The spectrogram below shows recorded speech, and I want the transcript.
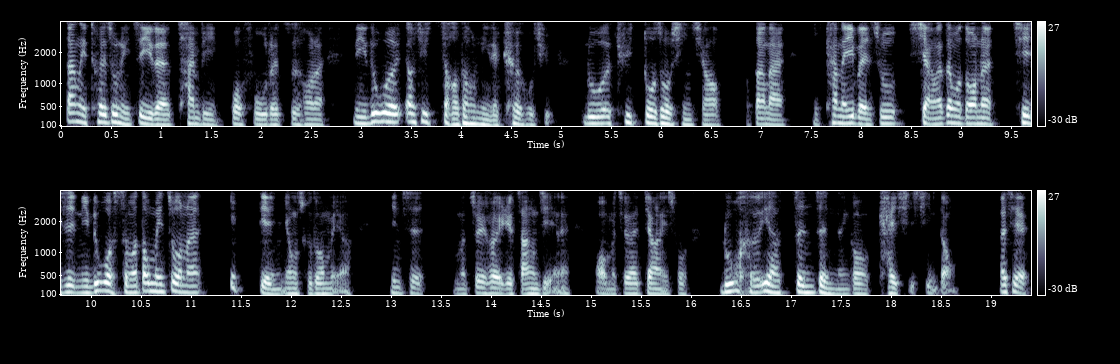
当你推出你自己的产品或服务了之后呢，你如果要去找到你的客户去，如何去多做行销？当然，你看了一本书，想了这么多呢，其实你如果什么都没做呢，一点用处都没有。因此，我们最后一个章节呢，我们就在教你说，如何要真正能够开启行动。而且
